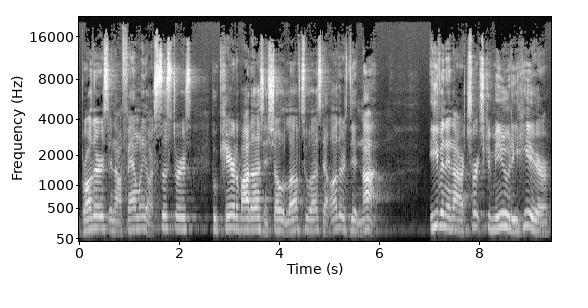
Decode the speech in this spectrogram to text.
brothers in our family or sisters who cared about us and showed love to us that others did not. Even in our church community here,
